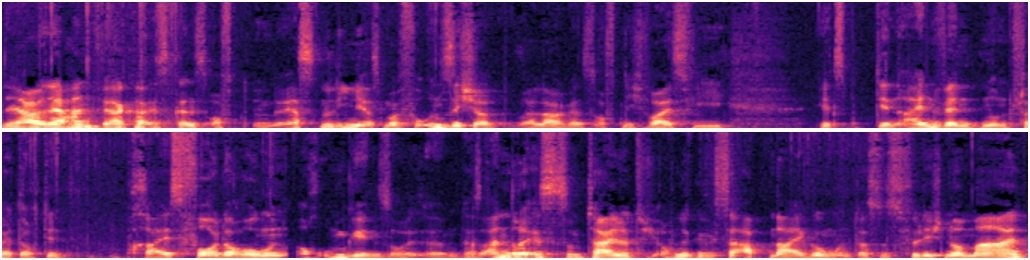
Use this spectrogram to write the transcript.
Ja, der Handwerker ist ganz oft in erster Linie erstmal verunsichert, weil er ganz oft nicht weiß, wie jetzt mit den Einwänden und vielleicht auch den Preisforderungen auch umgehen soll. Ähm, das andere ist zum Teil natürlich auch eine gewisse Abneigung und das ist völlig normal,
